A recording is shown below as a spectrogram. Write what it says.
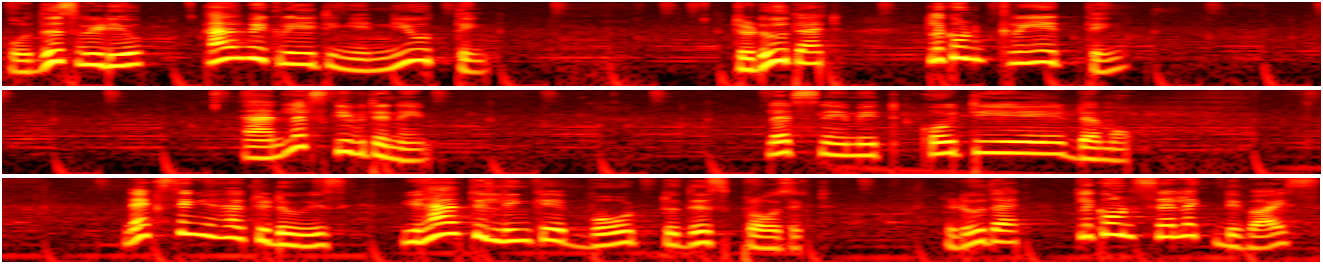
For this video, I'll be creating a new thing. To do that, click on create thing and let's give it a name. Let's name it OTA demo. Next thing you have to do is you have to link a board to this project. To do that, click on select device.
